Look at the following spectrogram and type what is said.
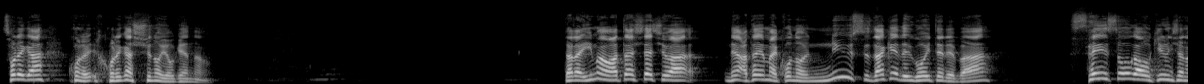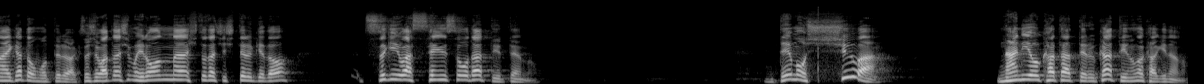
それが、これこれが主の予言なの。ただ今私たちは、ね、当たり前、このニュースだけで動いてれば、戦争が起きるんじゃないかと思ってるわけ。そして私もいろんな人たち知ってるけど、次は戦争だって言ってるの。でも主は何を語ってるかっていうのが鍵なの。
